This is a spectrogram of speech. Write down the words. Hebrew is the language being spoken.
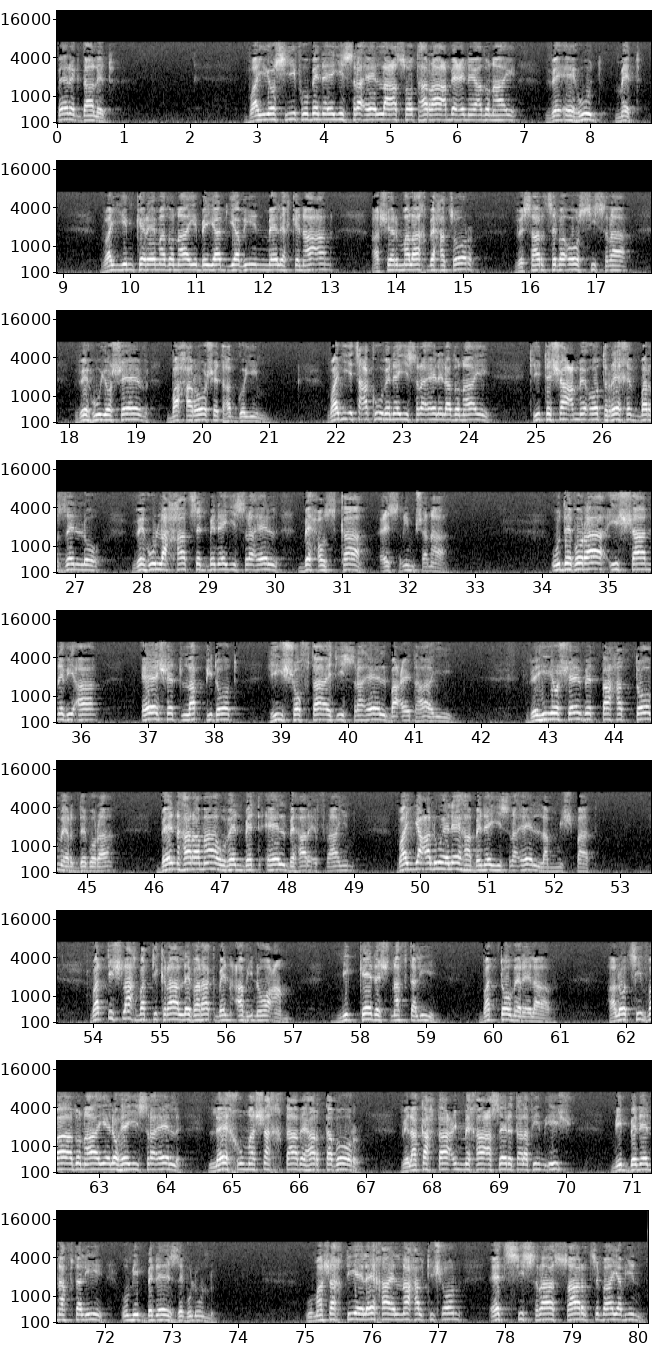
פרק ד' ויוסיפו בני ישראל לעשות הרע בעיני אדוני, ואהוד מת. וימכרם אדוני ביד יבין מלך כנען, אשר מלך בחצור, ושר צבאו סיסרא, והוא יושב בחרושת הגויים. ויצעקו בני ישראל אל אדוני, כי תשע מאות רכב ברזל לו, והוא לחץ את בני ישראל בחוזקה עשרים שנה. ודבורה אישה נביאה, אשת לפידות, היא שופטה את ישראל בעת ההיא. והיא יושבת תחת תומר דבורה, בין הרמה ובין בית אל בהר אפרים, ויעלו אליה בני ישראל למשפט. ותשלח ותקרא לברק בן אבינועם, מקדש נפתלי, ותאמר אליו, הלא ציווה אדוני אלוהי ישראל, לך ומשכת בהר תבור, ולקחת עמך עשרת אלפים איש, מבני נפתלי ומבני זבולון. ומשכתי אליך אל נחל קישון את סיסרא שר צבא יבין,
